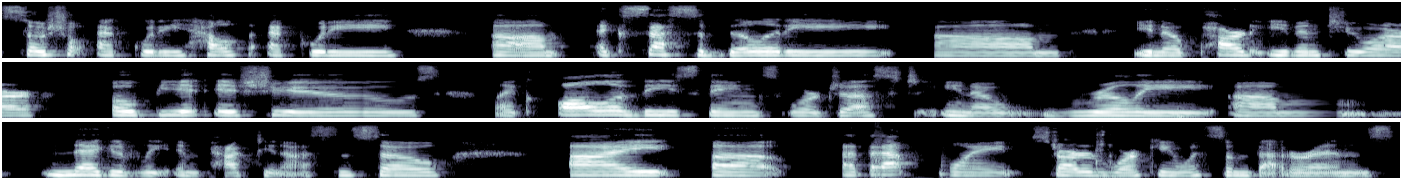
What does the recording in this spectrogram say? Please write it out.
social equity health equity um, accessibility, um, you know, part even to our opiate issues, like all of these things were just, you know, really um, negatively impacting us. And so I, uh, at that point, started working with some veterans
